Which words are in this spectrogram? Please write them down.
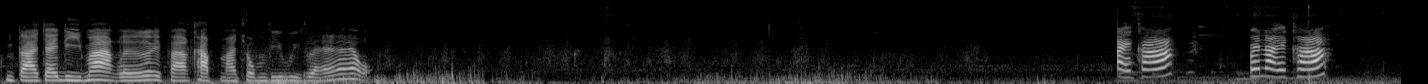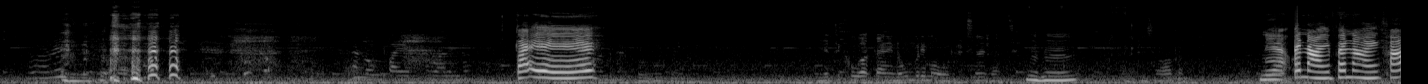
คุณตาใจดีมากเลย พาขับมาชมวิวอีกแล้วไปไหนคะ ไปไหนคะ ตัวเลยนะตาเอ Jede Kuh hat einen Nummer im Ohr. Siehst du jetzt? อือหือ Musst du sagen. เนี่ย ไปไหน ไปไหนคะ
